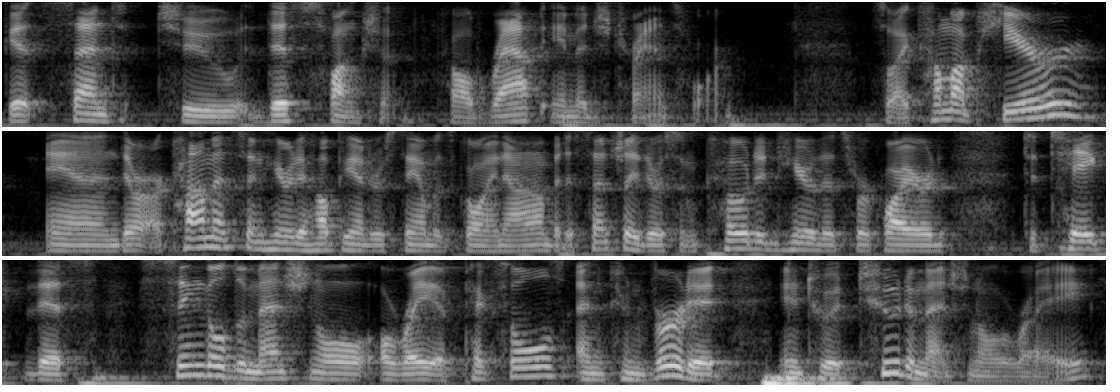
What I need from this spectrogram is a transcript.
gets sent to this function called wrap image transform. So I come up here and there are comments in here to help you understand what's going on, but essentially there's some code in here that's required to take this single dimensional array of pixels and convert it into a two-dimensional array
